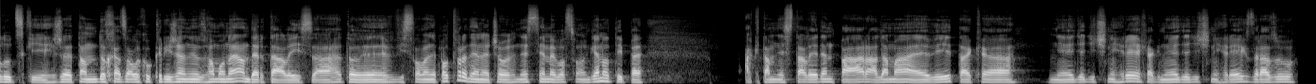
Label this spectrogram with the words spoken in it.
ľudský, že tam dochádzalo ku kríženiu z Homo neandertalis a to je vyslovene potvrdené, čo nesieme vo svojom genotype ak tam nestal jeden pár Adama a Evy, tak eh, nie je dedičný hriech. Ak nie je dedičný hriech, zrazu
